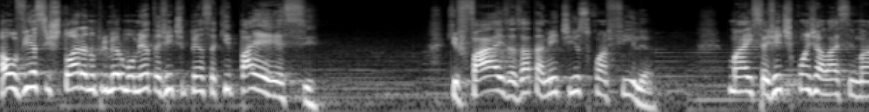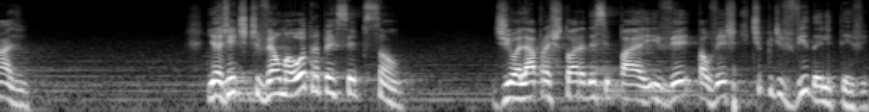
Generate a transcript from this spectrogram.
Ao ouvir essa história, no primeiro momento a gente pensa: que pai é esse? Que faz exatamente isso com a filha. Mas se a gente congelar essa imagem e a gente tiver uma outra percepção de olhar para a história desse pai e ver talvez que tipo de vida ele teve,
